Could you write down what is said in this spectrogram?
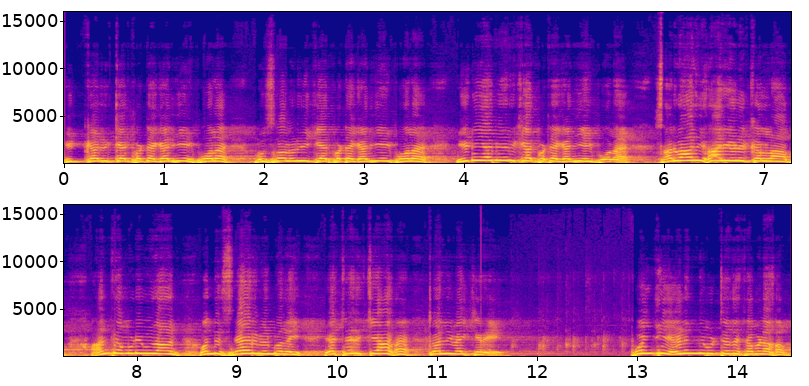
ஹிட்லருக்கு ஏற்பட்ட கதியைப் போல முசோலினிக்கு ஏற்பட்ட கதியைப் போல இடியமீருக்கு ஏற்பட்ட கதியைப் போல சர்வாதிகாரிகளுக்கெல்லாம் அந்த முடிவுதான் வந்து சேரும் என்பதை எச்சரிக்கையாக சொல்லி வைக்கிறேன். பொங்கி எழுந்து விட்டது தமிழகம்.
